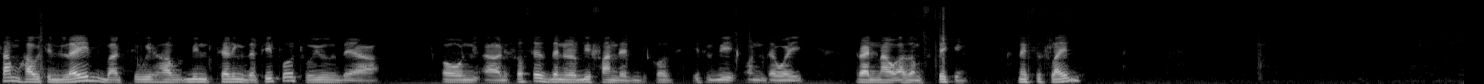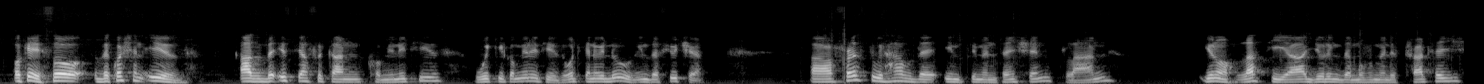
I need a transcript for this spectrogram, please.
somehow it delayed, but we have been telling the people to use their own uh, resources. Then it will be funded because it will be on the way right now as I'm speaking. Next slide. Okay, so the question is, as the East African communities, wiki communities, what can we do in the future? Uh, first, we have the implementation plan. You know, last year during the movement strategy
